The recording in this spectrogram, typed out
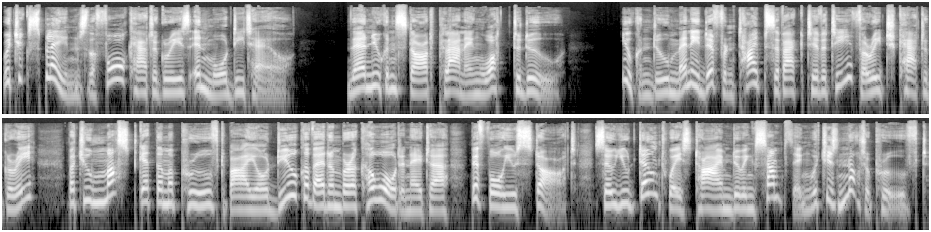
which explains the four categories in more detail. Then you can start planning what to do. You can do many different types of activity for each category, but you must get them approved by your Duke of Edinburgh coordinator before you start, so you don't waste time doing something which is not approved.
